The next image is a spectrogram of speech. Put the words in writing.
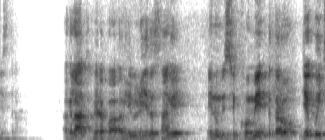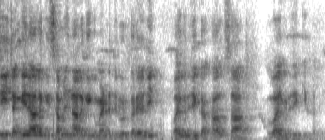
ਇਸ ਤਰ੍ਹਾਂ। ਅਗਲਾ ਹੱਥ ਫਿਰ ਆਪਾਂ ਅਗਲੀ ਵੀਡੀਓ 'ਚ ਦੱਸਾਂਗੇ। ਇਹਨੂੰ ਵੀ ਸਿੱਖੋ, ਮਿਹਨਤ ਕਰੋ। ਜੇ ਕੋਈ ਚੀਜ਼ ਚੰਗੀ ਨਾ ਲੱਗੀ, ਸਮਝ ਨਾ ਲੱਗੀ, ਕਮੈਂਟ ਜ਼ਰੂਰ ਕਰਿਓ ਜੀ। ਵਾਹਿਗੁਰੂ ਜੀ ਕਾ ਖਾਲਸਾ, ਵਾਹਿਗੁਰੂ ਜੀ ਕੀ ਫਤਿਹ।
